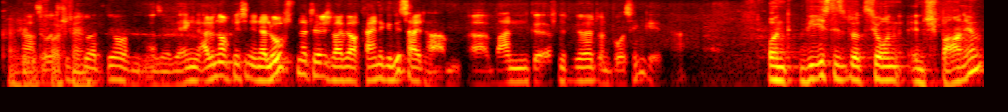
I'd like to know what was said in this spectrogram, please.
Kann ich mir ja, so vorstellen. Ist die Situation. Also wir hängen alle noch ein bisschen in der Luft natürlich, weil wir auch keine Gewissheit haben, äh, wann geöffnet wird und wo es hingeht. Ja. Und wie ist die Situation in Spanien?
